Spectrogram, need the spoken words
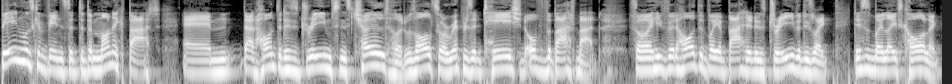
bane was convinced that the demonic bat um, that haunted his dreams since childhood was also a representation of the batman so he's been haunted by a bat in his dream and he's like this is my life's calling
